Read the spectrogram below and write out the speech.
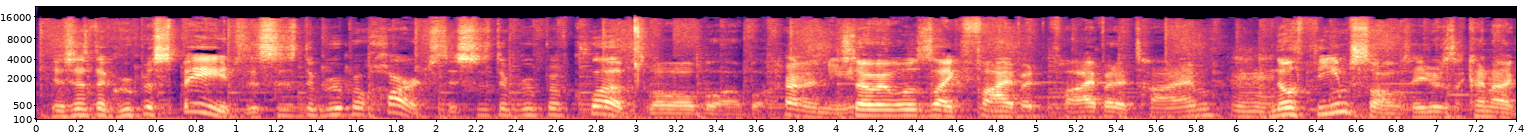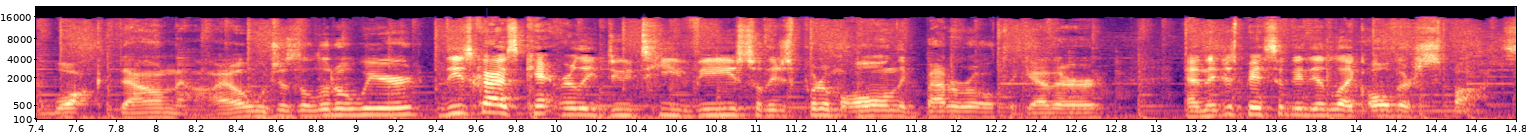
this is the group of spades, this is the group of hearts, this is the group of clubs, blah blah blah blah. Kinda neat. Mm-hmm. So it was like five at five at a time. No theme songs. They just kind of like walk down the aisle, which is a little weird. These guys can't really do TV, so they just put them all in the battle royal together. And they just basically did like all their spots.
